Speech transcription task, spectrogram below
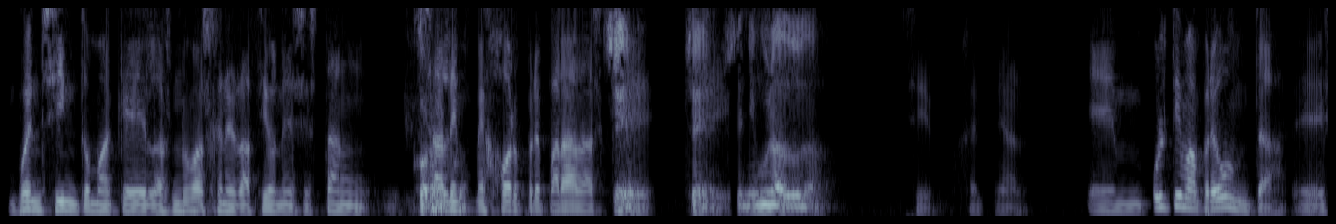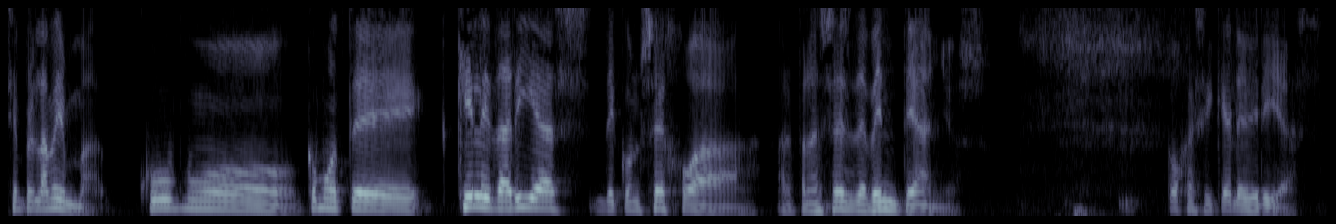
buen síntoma que las nuevas generaciones están salen mejor preparadas que. Sí, sin ninguna duda. Sí, genial. Em, última pregunta, eh, siempre la misma. ¿Cómo, ¿Cómo te. ¿Qué le darías de consejo a, al francés de 20 años? Coges y qué le dirías.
